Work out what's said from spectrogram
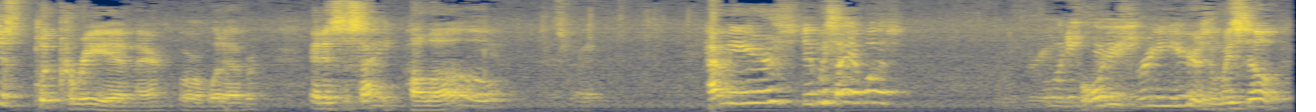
Just put Korea in there or whatever. And it's the same. Hello? That's right. How many years did we say it was? 43. 43 years. And we still,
